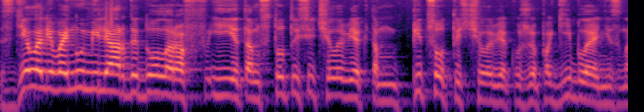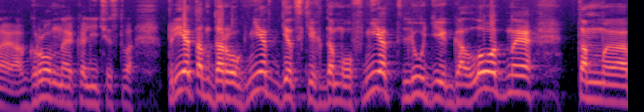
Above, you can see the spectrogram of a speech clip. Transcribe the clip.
Сделали войну миллиарды долларов и там 100 тысяч человек, там 500 тысяч человек уже погибло, я не знаю, огромное количество. При этом дорог нет, детских домов нет, люди голодные, там э,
